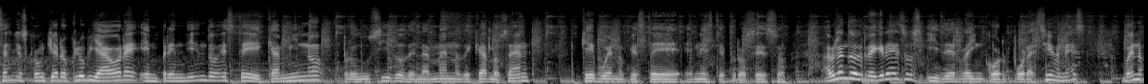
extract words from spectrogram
10 años con Quiero Club y ahora emprendiendo este camino producido de la mano de Carlos San. Qué bueno que esté en este proceso. Hablando de regresos y de reincorporaciones, bueno,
